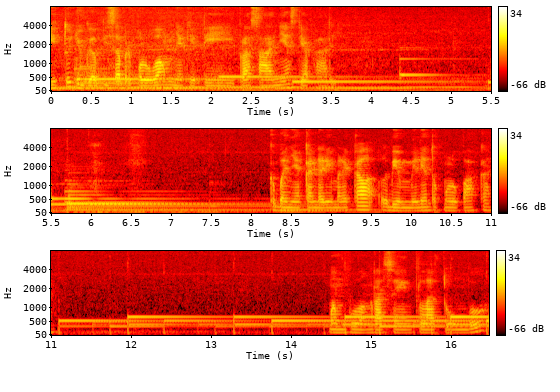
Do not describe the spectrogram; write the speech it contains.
itu juga bisa berpeluang menyakiti perasaannya setiap hari. Kebanyakan dari mereka lebih memilih untuk melupakan, membuang rasa yang telah tumbuh,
